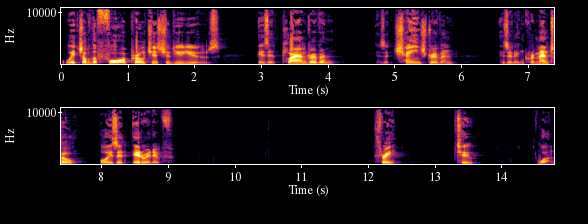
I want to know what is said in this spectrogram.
Which of the four approaches should you use? Is it plan driven? Is it change driven? Is it incremental? Or is it iterative? Three, two, one.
